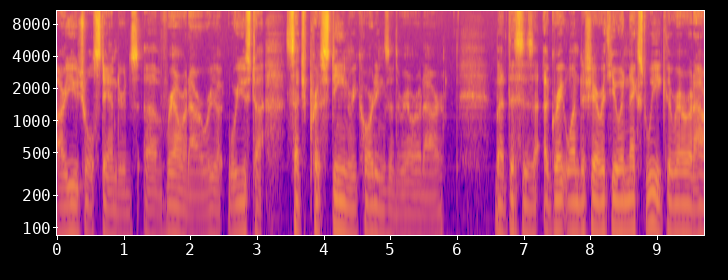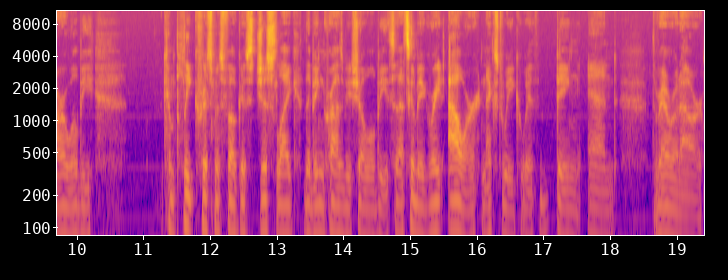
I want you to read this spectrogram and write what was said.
our usual standards of railroad hour we're, we're used to such pristine recordings of the railroad hour but this is a great one to share with you. And next week, the Railroad Hour will be complete Christmas focus, just like the Bing Crosby show will be. So that's going to be a great hour next week with Bing and the Railroad Hour.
